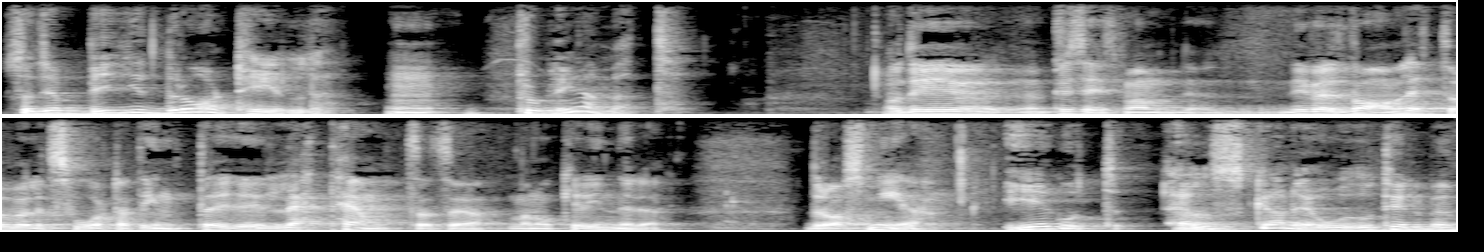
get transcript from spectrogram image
Så att jag bidrar till mm. problemet. Och det är ju precis, man, det är väldigt vanligt och väldigt svårt att inte, det är lätt hänt så att säga, man åker in i det. Dras med. Egot älskar det och, och till och med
